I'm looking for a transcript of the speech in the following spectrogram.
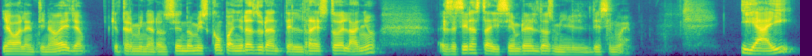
y a Valentina Bella, que terminaron siendo mis compañeras durante el resto del año, es decir, hasta diciembre del 2019. Y ahí,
